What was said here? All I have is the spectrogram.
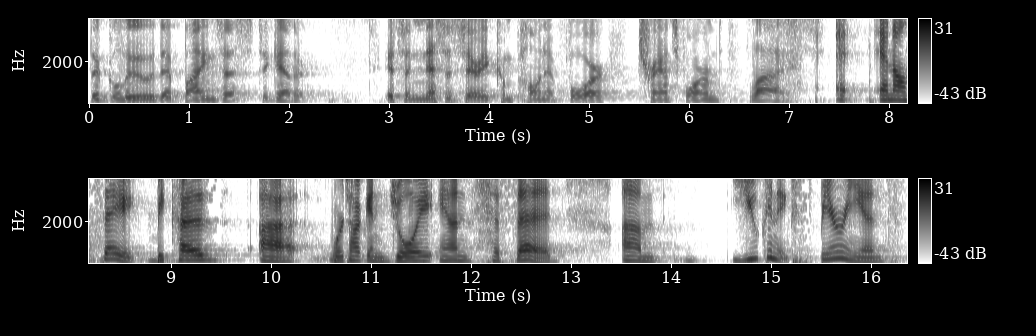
the glue that binds us together. It's a necessary component for transformed lives. And I'll say, because uh, we're talking joy and Hesed, um, you can experience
